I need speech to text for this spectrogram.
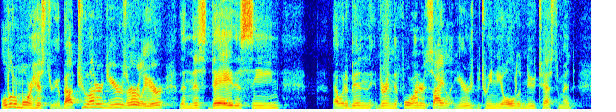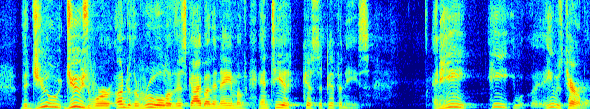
a little more history. About 200 years earlier than this day, this scene, that would have been during the 400 silent years between the Old and New Testament. The Jew, Jews were under the rule of this guy by the name of Antiochus Epiphanes. And he he, he was terrible.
